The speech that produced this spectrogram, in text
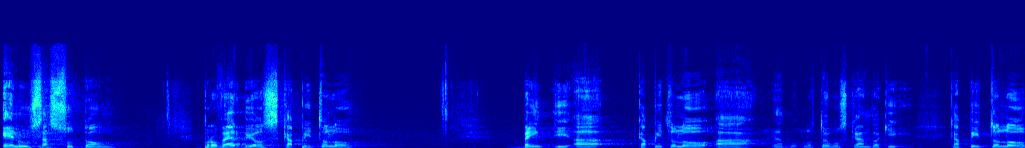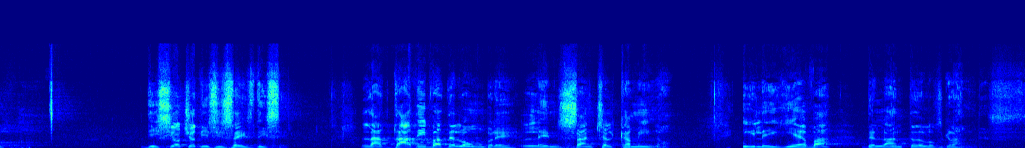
él usa su don. Proverbios capítulo 20, ah, capítulo, ah, lo estoy buscando aquí, capítulo 18, 16 dice, la dádiva del hombre le ensancha el camino y le lleva delante de los grandes.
